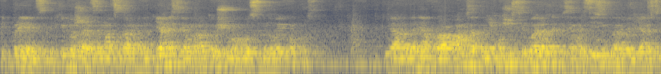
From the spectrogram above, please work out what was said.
підприємців, які бажають займатися даною діяльністю, я вам гарантую, що ми оголосимо новий конкурс для надання права вам за участі вигляди і взаємодійством даної діяльності.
